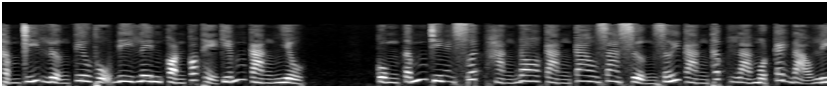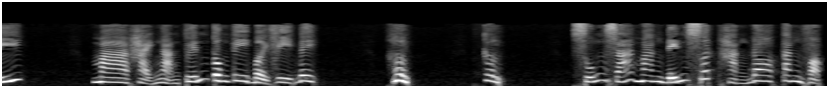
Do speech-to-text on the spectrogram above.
Thậm chí lượng tiêu thụ đi lên còn có thể kiếm càng nhiều. Cùng tấm chi xuất hàng đo càng cao ra xưởng giới càng thấp là một cách đạo lý. Mà hải ngạn tuyến công ty bởi vì B. Hơ. Cơ. Xuống giá mang đến xuất hàng đo tăng vọt.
